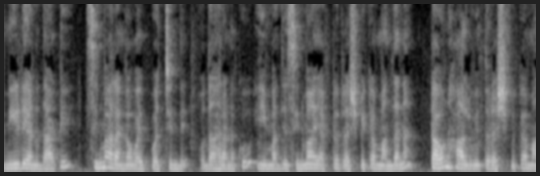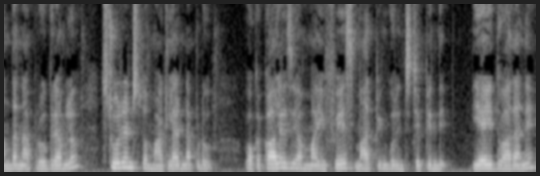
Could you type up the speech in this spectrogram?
మీడియాను దాటి సినిమా రంగం వైపు వచ్చింది. ఉదాహరణకు ఈ మధ్య cinema actor Rashmika Mandanna town hall with Rashmika Mandanna ప్రోగ్రాంలో స్టూడెంట్స్తో మాట్లాడినప్పుడు ఒక కాలేజీ అమ్మాయి ఫేస్ మార్పింగ్ గురించి చెప్పింది. ఏఐ ద్వారానే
